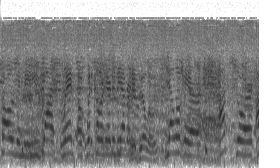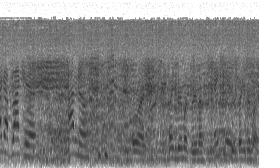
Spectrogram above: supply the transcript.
taller than me. He's got red, uh, what color hair does he have right He's now? yellow. Yellow hair. I'm short. I got black hair. I don't know. All right. Thank you very much, Selena. Thank you. Good. Thank you very much.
